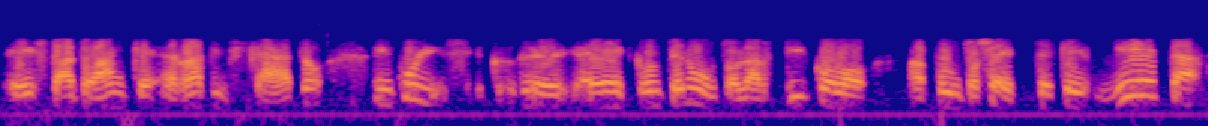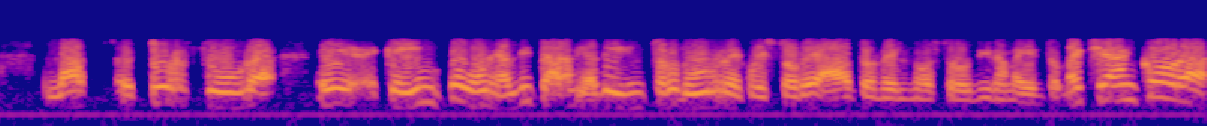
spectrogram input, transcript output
è stato anche ratificato in cui eh, è contenuto l'articolo appunto 7 che vieta la eh, tortura e che impone all'Italia di introdurre questo reato nel nostro ordinamento. Ma c'è ancora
